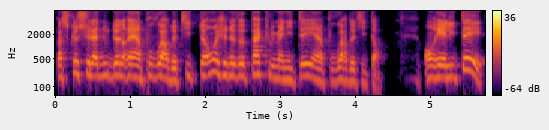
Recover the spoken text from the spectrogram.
parce que cela nous donnerait un pouvoir de titan et je ne veux pas que l'humanité ait un pouvoir de titan. En réalité,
